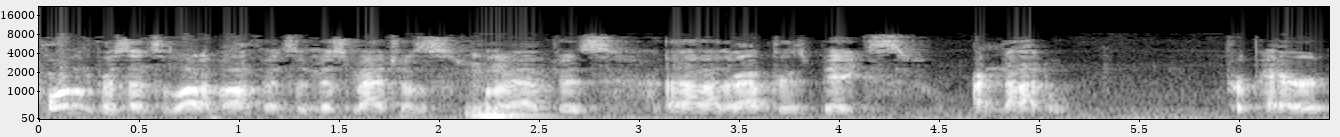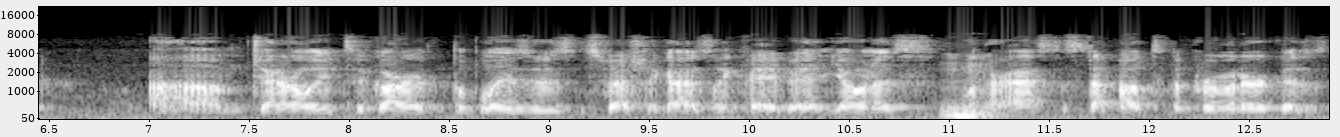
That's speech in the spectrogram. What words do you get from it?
Portland presents a lot of offensive mismatches for mm-hmm. the Raptors. Uh, the Raptors bigs are not prepared um, generally to guard the Blazers, especially guys like Bebe and Jonas mm-hmm. when they're asked to step out to the perimeter because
